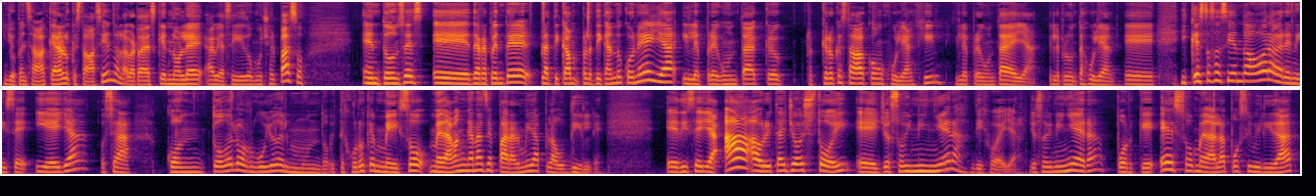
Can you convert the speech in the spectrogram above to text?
Yo pensaba que era lo que estaba haciendo, la verdad es que no le había seguido mucho el paso. Entonces, eh, de repente platicando con ella y le pregunta, creo, creo que estaba con Julián Gil, y le pregunta a ella, y le pregunta a Julián, eh, ¿y qué estás haciendo ahora, Berenice? Y ella, o sea, con todo el orgullo del mundo, te juro que me hizo, me daban ganas de pararme y aplaudirle. Eh, dice ella, ah, ahorita yo estoy, yo soy niñera, dijo ella, yo soy niñera porque eso me da la posibilidad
